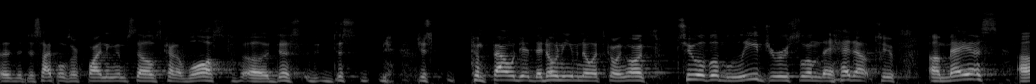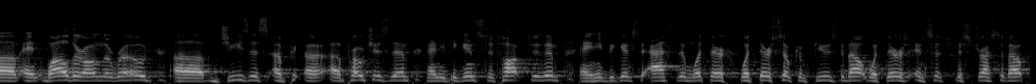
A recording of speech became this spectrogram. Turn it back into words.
uh, the disciples are finding themselves kind of lost, uh, dis, dis, just confounded. They don't even know what's going on. Two of them leave Jerusalem. They head out to Emmaus, um, and while they're on the road, Jesus ap- approaches them and he begins to talk to them and he begins to ask them what they're, what they're so confused about, what they're in such distress about.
